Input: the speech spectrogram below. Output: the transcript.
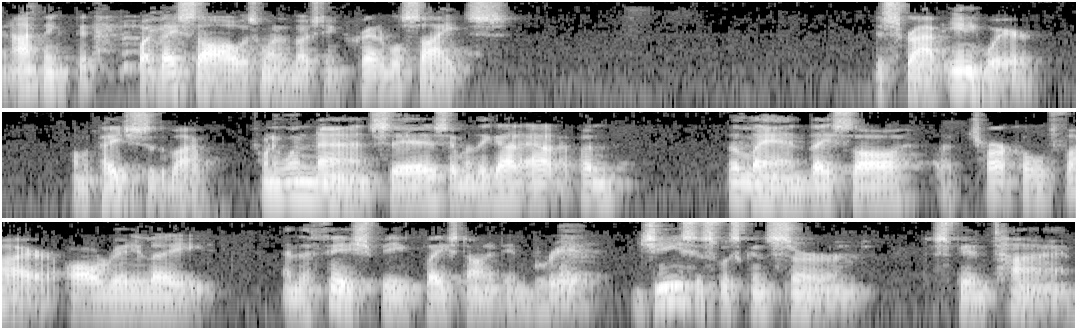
And I think that what they saw was one of the most incredible sights described anywhere on the pages of the Bible. 21 9 says, And when they got out upon the land, they saw a charcoal fire already laid and the fish being placed on it in bread. Jesus was concerned to spend time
